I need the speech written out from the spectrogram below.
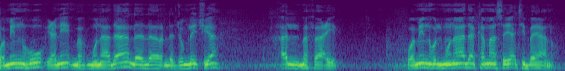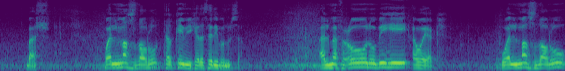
ومنه يعني منادى لجملة المفاعيل. ومنه المنادى كما سيأتي بيانه. باش. والمصدر ترقيمي كالسري بنوسا المفعول به أويك والمصدر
